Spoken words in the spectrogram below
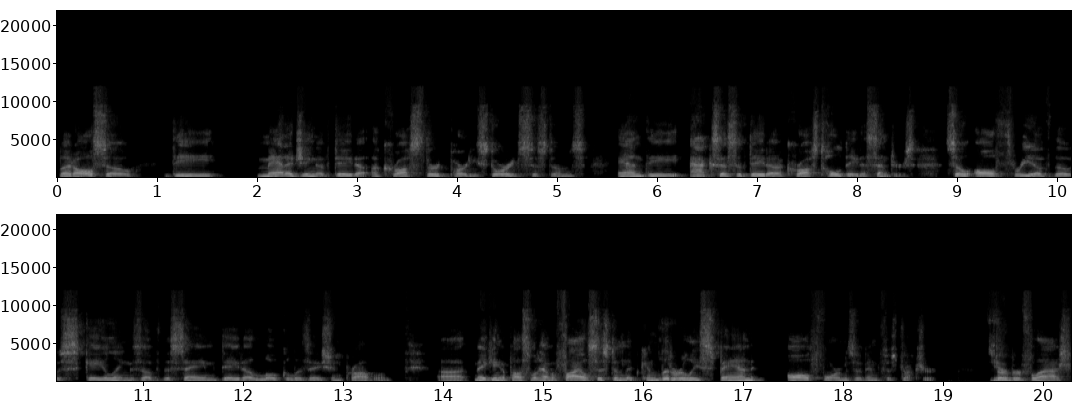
but also the managing of data across third party storage systems and the access of data across whole data centers. So, all three of those scalings of the same data localization problem, uh, making it possible to have a file system that can literally span all forms of infrastructure yeah. server flash,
